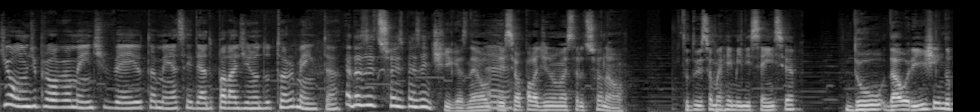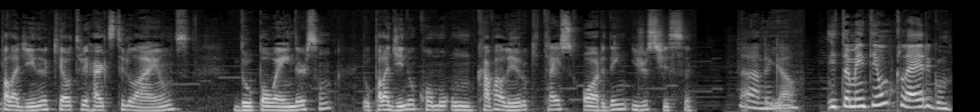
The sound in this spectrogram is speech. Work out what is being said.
de onde provavelmente veio também essa ideia do Paladino do Tormenta. É das edições mais antigas, né? É. Esse é o Paladino mais tradicional. Tudo isso é uma reminiscência do, da origem do Paladino, que é o Three Hearts Three Lions, do Paul Anderson. O Paladino como um cavaleiro que traz ordem e justiça. Ah, legal. E, e também tem um clérigo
